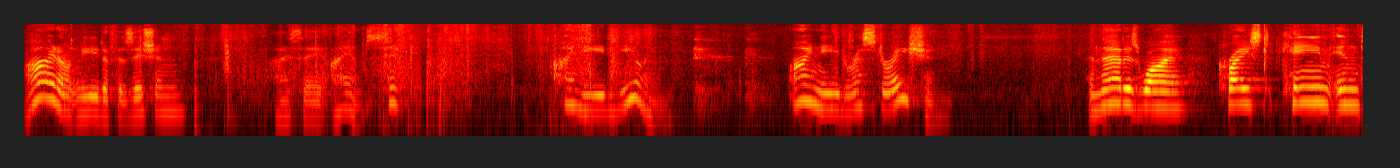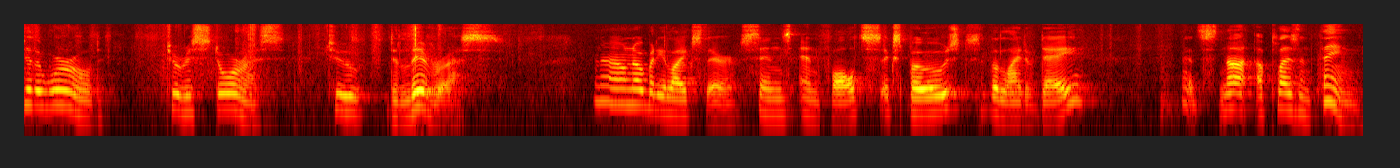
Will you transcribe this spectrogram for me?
I don't need a physician. I say, I am sick. I need healing. I need restoration. And that is why Christ came into the world to restore us, to deliver us. Now, nobody likes their sins and faults exposed to the light of day. It's not a pleasant thing.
